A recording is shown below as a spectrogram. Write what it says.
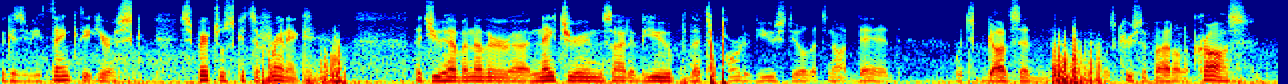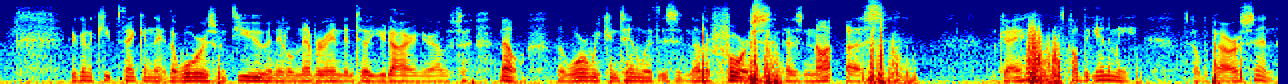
Because if you think that you're a spiritual schizophrenic, that you have another uh, nature inside of you that's a part of you still that's not dead, which God said was crucified on a cross, you're going to keep thinking that the war is with you and it'll never end until you die and you're out of. No, the war we contend with is another force that is not us. Okay? It's called the enemy. It's called the power of sin.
